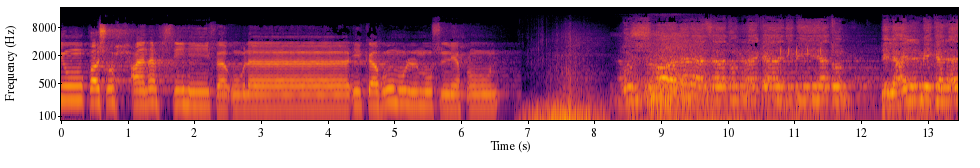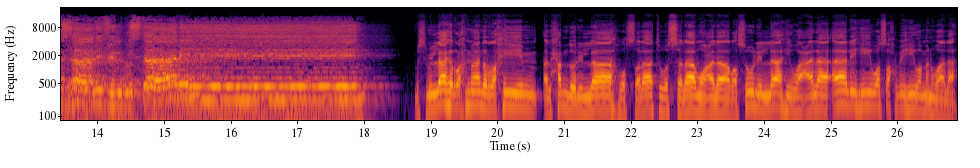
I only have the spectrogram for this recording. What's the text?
يوق شح نفسه فاولئك هم المفلحون بشرى لنا اكاديميه للعلم كالازهار في البستان بسم الله الرحمن الرحيم الحمد لله والصلاه والسلام على رسول الله وعلى اله وصحبه ومن والاه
